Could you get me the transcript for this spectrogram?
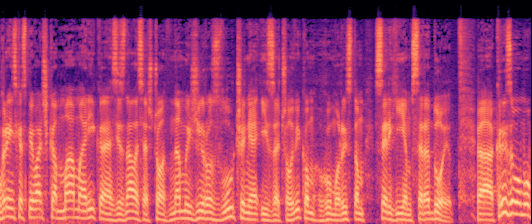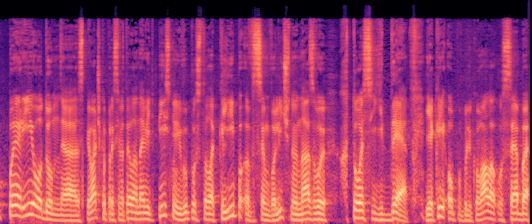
Українська співачка Мама Ріка зізналася, що на межі розлучення із чоловіком гумористом Сергієм Середою. Кризовому періоду співачка присвятила навіть пісню і випустила кліп з символічною назвою Хтось йде, який опублікувала у себе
